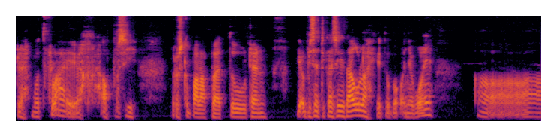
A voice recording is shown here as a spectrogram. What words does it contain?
udah mood fly ya, apa sih? Terus kepala batu dan nggak bisa dikasih tahu lah gitu pokoknya pokoknya uh,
